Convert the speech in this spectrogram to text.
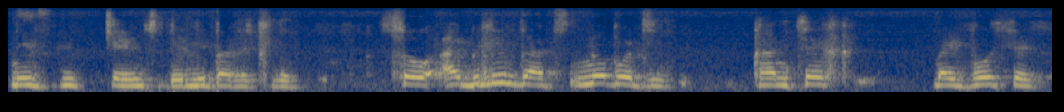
need this change deliberately. So I believe that nobody can take my voices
